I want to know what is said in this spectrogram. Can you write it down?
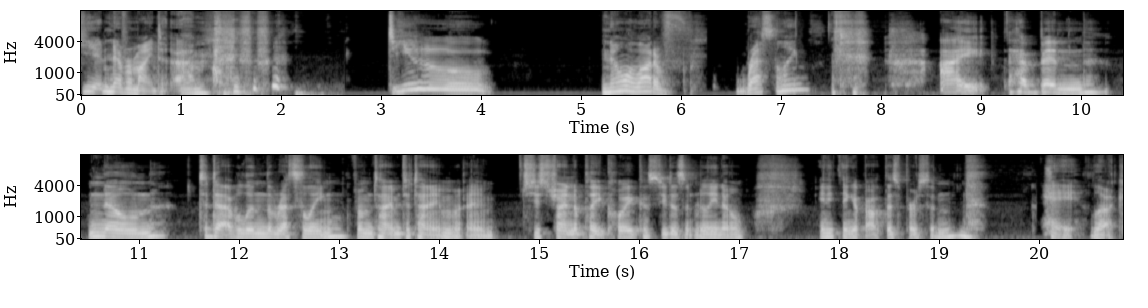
yeah, never mind. Um, do you know a lot of wrestling? I have been known to dabble in the wrestling from time to time. I'm, she's trying to play coy because she doesn't really know anything about this person. Hey, look,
